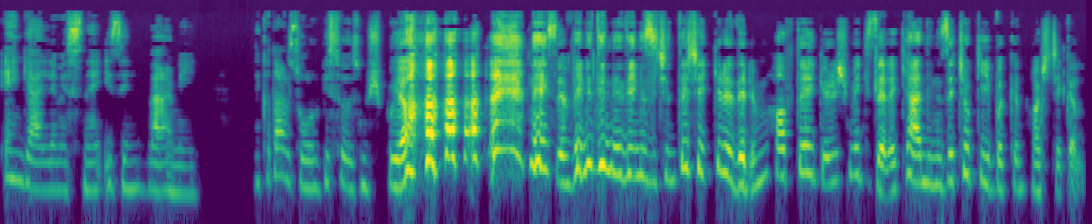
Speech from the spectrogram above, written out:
engellemesine izin vermeyin. Ne kadar zor bir sözmüş bu ya. Neyse beni dinlediğiniz için teşekkür ederim. Haftaya görüşmek üzere. Kendinize çok iyi bakın. Hoşçakalın.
